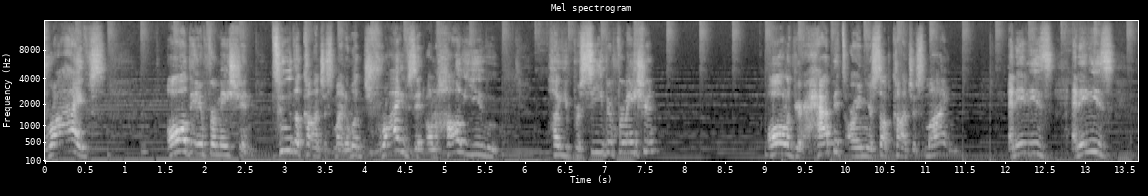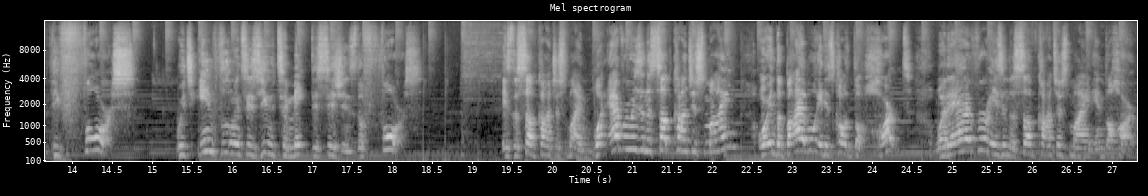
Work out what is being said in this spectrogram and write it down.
drives all the information to the conscious mind and what drives it on how you how you perceive information. All of your habits are in your subconscious mind. And it is and it is the force which influences you to make decisions. The force is the subconscious mind. Whatever is in the subconscious mind, or in the Bible, it is called the heart. Whatever is in the subconscious mind, in the heart,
